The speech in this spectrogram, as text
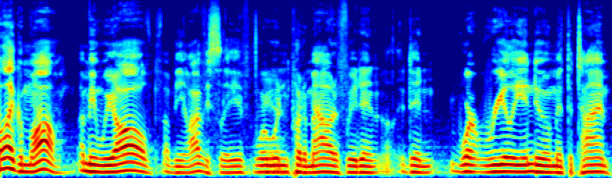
like them all. I mean, we all. I mean, obviously, if we Yeah. wouldn't put them out if we didn't didn't weren't really into them at the time.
